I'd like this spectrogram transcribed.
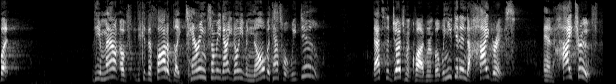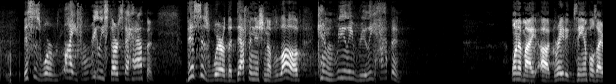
But the amount of, the thought of like tearing somebody down, you don't even know, but that's what we do. That's the judgment quadrant. But when you get into high grace and high truth, this is where life really starts to happen. This is where the definition of love can really, really happen. One of my uh, great examples I,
